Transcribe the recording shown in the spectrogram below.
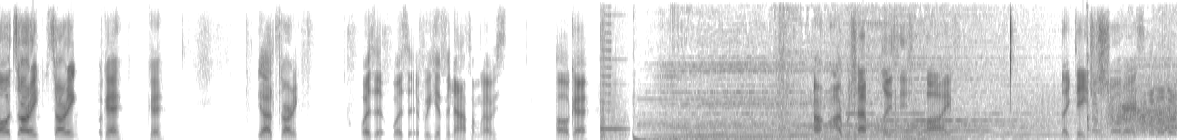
Oh, it's starting. Starting. Okay. Okay. Yeah, it's starting. What is it? What is it? If we get FNAF, I'm gonna. Be... oh, Okay. Oh, I wish I had a PlayStation 5. Like they just showed us. have another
